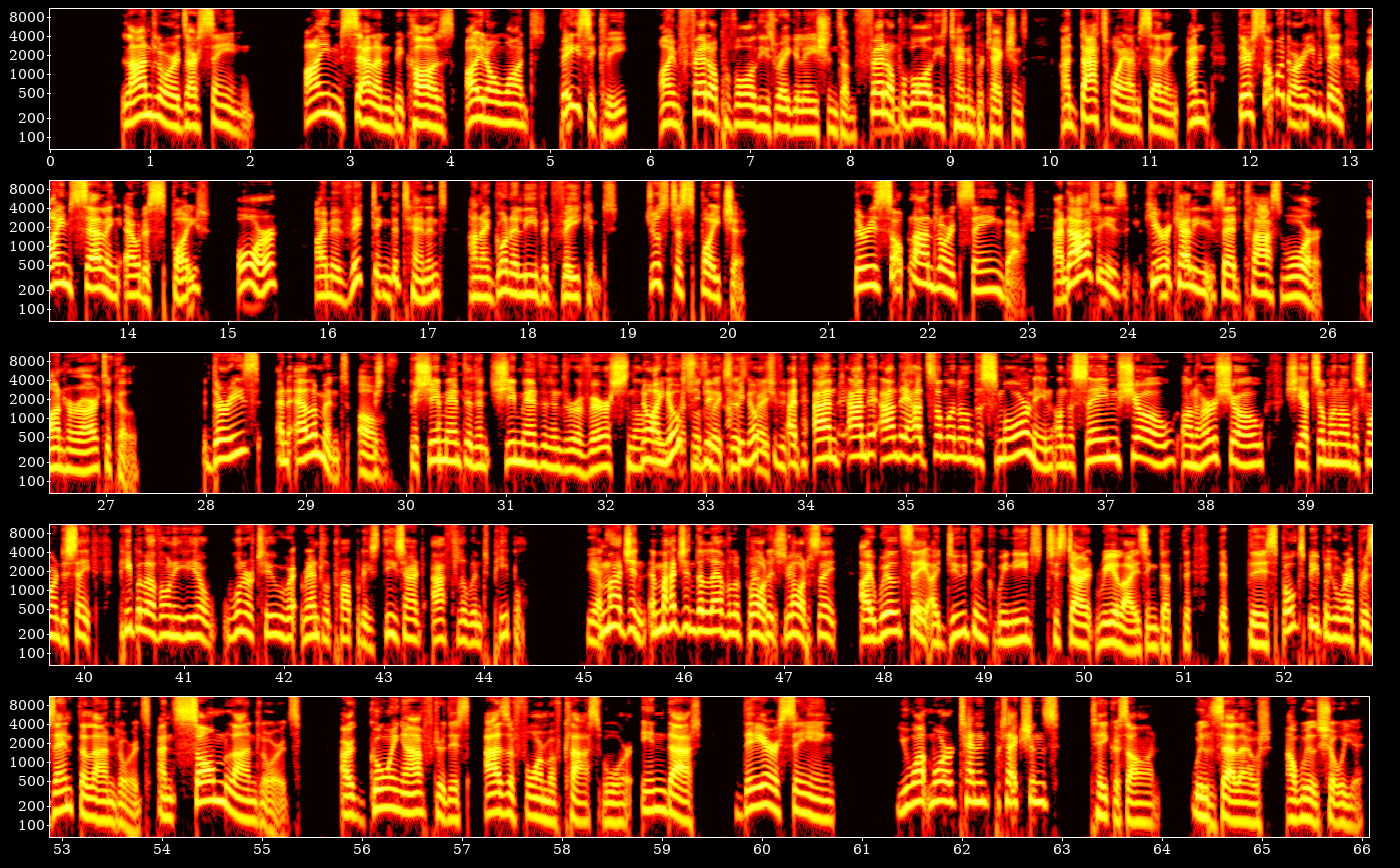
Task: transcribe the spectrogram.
landlords are saying, I'm selling because I don't want, basically, I'm fed up of all these regulations. I'm fed up mm-hmm. of all these tenant protections. And that's why I'm selling. And there's some of them are even saying, I'm selling out of spite or I'm evicting the tenant and I'm going to leave it vacant just to spite you. There is some landlords saying that. And that is, Ciara Kelly said class war on her article. There is an element of. But she meant it in she meant it in the reverse. No, I know she did. I know she did. And, and and and they had someone on this morning on the same show on her show. She had someone on this morning to say people have only you know one or two re- rental properties. These aren't affluent people. Yes. Imagine, imagine the level of privilege. But, but say, I will say, I do think we need to start realizing that the, the, the spokespeople who represent the landlords and some landlords are going after this as a form of class war. In that they are saying, "You want more tenant protections? Take us on. We'll mm. sell out and we'll show you."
